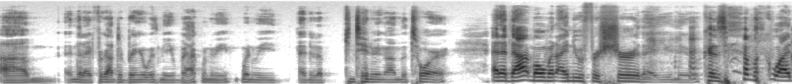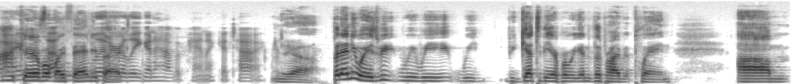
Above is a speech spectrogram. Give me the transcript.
um, and then I forgot to bring it with me back when we when we ended up continuing on the tour. And at that moment, I knew for sure that you knew because I'm like, why do you I care about my fanny pack? literally gonna have a panic attack. Yeah. But anyways, we we we we we get to the airport, we get into the private plane. Um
